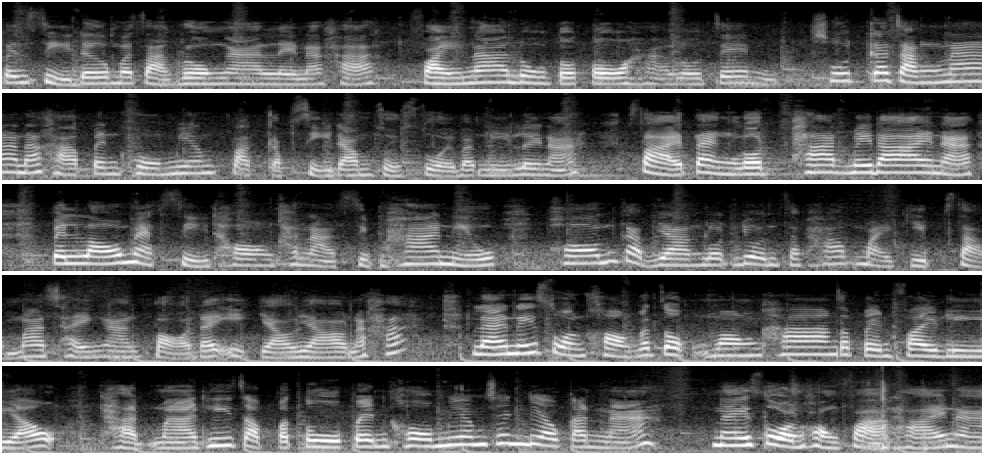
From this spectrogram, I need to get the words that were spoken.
เป็นสีเดิมมาจากโรงงานเลยนะคะ ฟหน้าดวงโตๆฮาโลเจน ชุดกระจังหน้านะคะ เป็นโครเมียมตัดกับสีดำสวยๆ แบบนี้เลยนะ สายแต่งรถพลาดไม่ได้นะ เป็นล้อแม็กสีทองขนาด 15 นิ้ว พร้อมกับยางรถยนต์สภาพใหม่กิบสามารถใช้งานต่อได้อีกยาวๆนะคะ และในส่วนของกระจกมองข้างจะเป็นไฟเลี้ยว ถัดมาที่จับประตูเป็นโครเมียมเช่นเดียวกันนะ ในส่วนของฝาท้ายนะ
